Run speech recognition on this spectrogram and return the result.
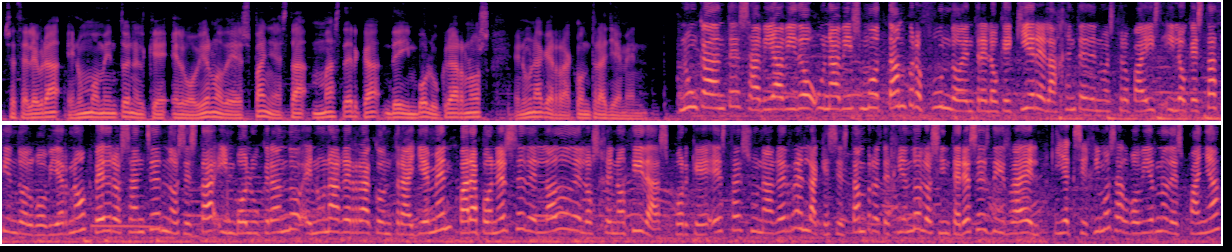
se celebra en un momento en el que el gobierno de España está más cerca de involucrarnos en una guerra contra Yemen. Nunca antes había habido un abismo tan profundo entre lo que quiere la gente de nuestro país y lo que está haciendo el gobierno. Pedro Sánchez nos está involucrando en una guerra contra Yemen para ponerse del lado de los genocidas, porque esta es una guerra en la que se están protegiendo los intereses de Israel y exigimos al gobierno de España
